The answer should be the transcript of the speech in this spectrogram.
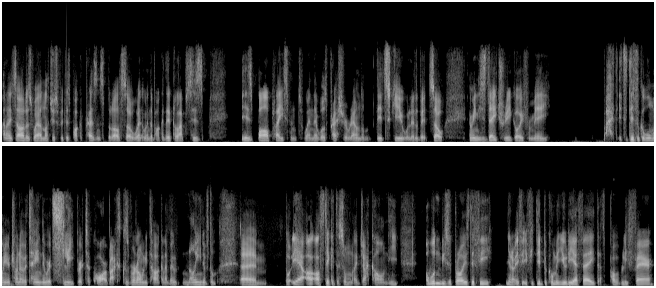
and I saw it as well, not just with his pocket presence, but also when, when the pocket did collapse, his his ball placement when there was pressure around him did skew a little bit. So, I mean, he's day three guy for me. It's a difficult one when you're trying to attain the word sleeper to quarterbacks because we're only talking about nine of them. Um, but yeah, I'll, I'll stick it to someone like Jack Coan. He, I wouldn't be surprised if he, you know, if if he did become a UDFA, that's probably fair.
